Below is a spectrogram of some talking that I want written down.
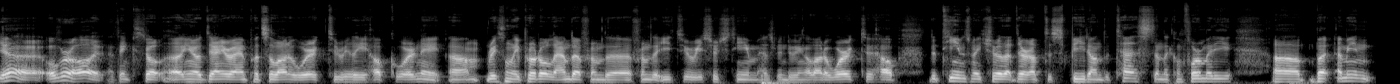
Yeah, overall, I think so. Uh, you know, Danny Ryan puts a lot of work to really help coordinate. Um, recently, Proto Lambda from the from the ETH2 research team has been doing a lot of work to help the teams make sure that they're up to speed on the test and the conformity. Uh, but I mean,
